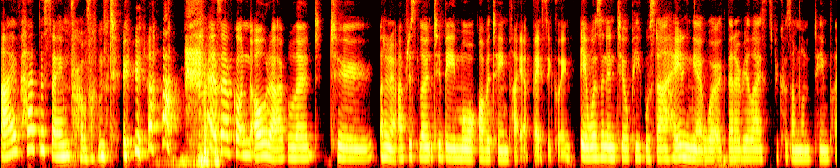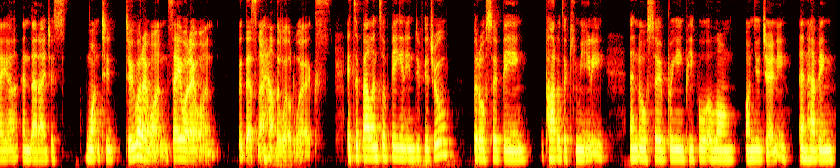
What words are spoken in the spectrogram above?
I've had the same problem too. As I've gotten older, I've learned to, I don't know, I've just learned to be more of a team player, basically. It wasn't until people start hating me at work that I realized it's because I'm not a team player and that I just want to do what I want, say what I want. But that's not how the world works. It's a balance of being an individual, but also being part of the community and also bringing people along on your journey and having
